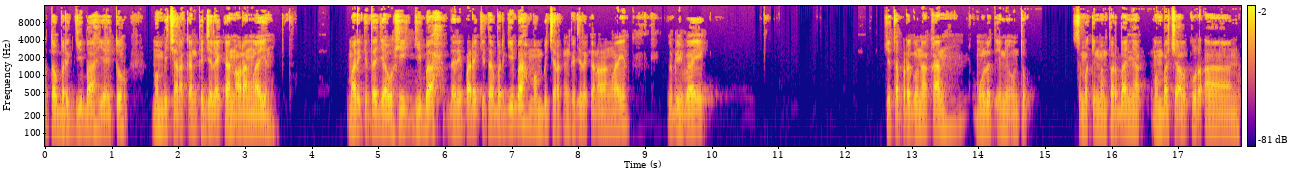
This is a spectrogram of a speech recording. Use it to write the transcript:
atau bergibah yaitu membicarakan kejelekan orang lain. Mari kita jauhi gibah daripada kita bergibah membicarakan kejelekan orang lain. Lebih baik kita pergunakan mulut ini untuk semakin memperbanyak membaca Al-Quran,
